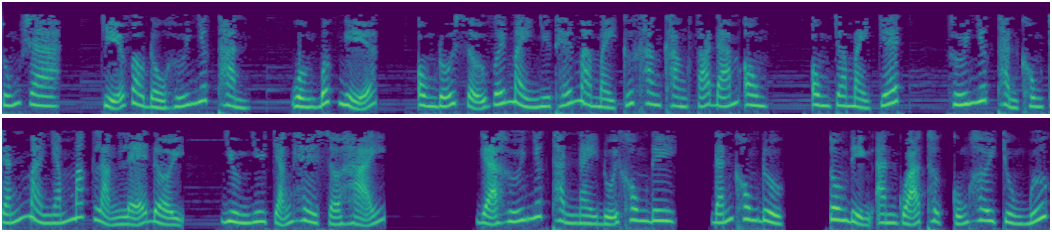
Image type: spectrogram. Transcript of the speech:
súng ra, chĩa vào đầu hứa nhất thành, Quần bất nghĩa, ông đối xử với mày như thế mà mày cứ khăng khăng phá đám ông, ông cho mày chết. Hứa nhất thành không tránh mà nhắm mắt lặng lẽ đợi, dường như chẳng hề sợ hãi. Gã hứa nhất thành này đuổi không đi, đánh không được, Tôn Điện Anh quả thực cũng hơi chuồn bước,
